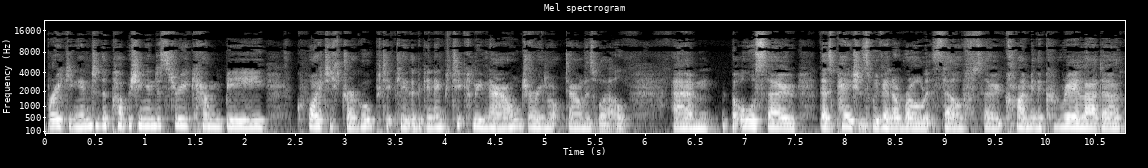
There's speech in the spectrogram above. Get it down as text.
breaking into the publishing industry can be quite a struggle, particularly at the beginning, particularly now during lockdown as well. Um, but also there's patience within a role itself. So climbing the career ladder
